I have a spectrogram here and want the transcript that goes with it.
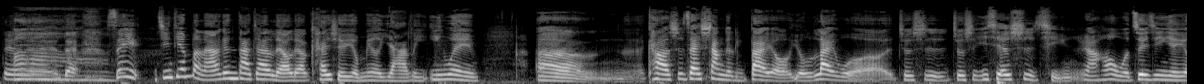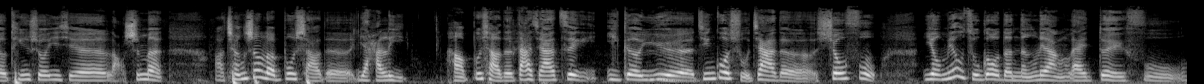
对对对所以今天本来要跟大家聊聊开学有没有压力，因为嗯，卡老师在上个礼拜有有赖我，就是就是一些事情，然后我最近也有听说一些老师们啊承受了不少的压力。好，不晓得大家这一个月经过暑假的修复，嗯、有没有足够的能量来对付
